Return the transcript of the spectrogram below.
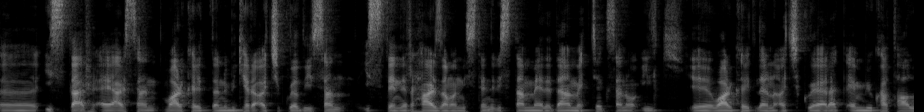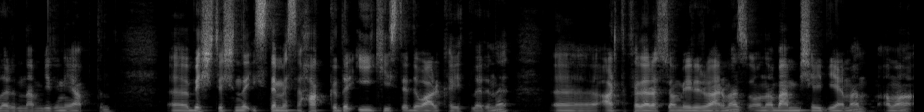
e, ister. Eğer sen var kayıtlarını bir kere açıkladıysan istenir. Her zaman istenir. İstenmeye de devam edecek. Sen o ilk e, var kayıtlarını açıklayarak en büyük hatalarından birini yaptın. E, Beşiktaş'ın da istemesi hakkıdır. İyi ki istedi var kayıtlarını. E, artık federasyon verir vermez ona ben bir şey diyemem ama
